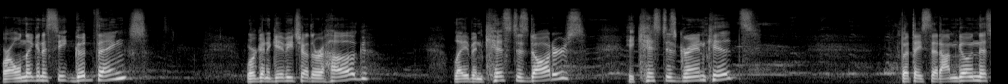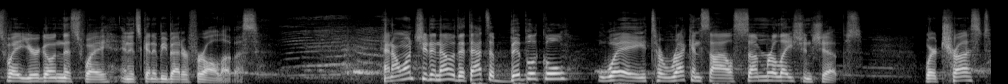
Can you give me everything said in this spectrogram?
We're only going to seek good things. We're going to give each other a hug. Laban kissed his daughters, he kissed his grandkids. But they said, I'm going this way, you're going this way, and it's going to be better for all of us. And I want you to know that that's a biblical way to reconcile some relationships where trust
